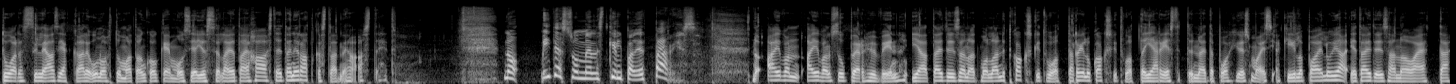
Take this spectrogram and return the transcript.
tuoda sille asiakkaalle unohtumaton kokemus ja jos siellä on jotain haasteita, niin ratkaistaan ne haasteet. No, miten sun mielestä kilpailijat pärjäs? No aivan, aivan superhyvin. Ja täytyy sanoa, että me ollaan nyt 20 vuotta, reilu 20 vuotta järjestetty näitä pohjoismaisia kilpailuja. Ja täytyy sanoa, että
